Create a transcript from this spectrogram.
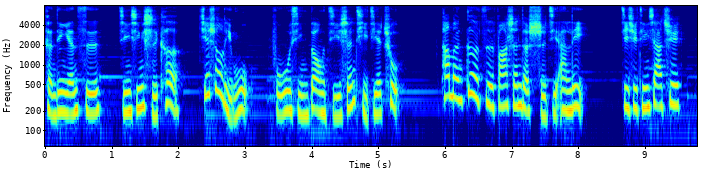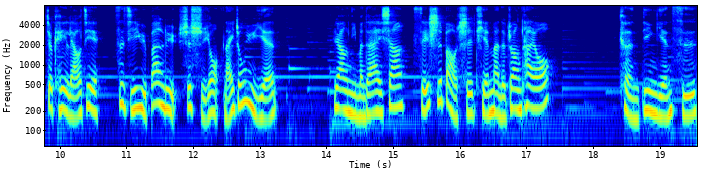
肯定言辞、精心时刻、接受礼物、服务行动及身体接触。他们各自发生的实际案例，继续听下去就可以了解自己与伴侣是使用哪种语言，让你们的爱箱随时保持填满的状态哦。肯定言辞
